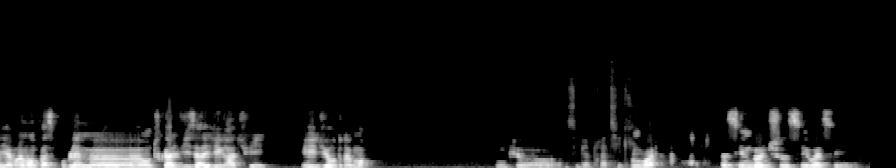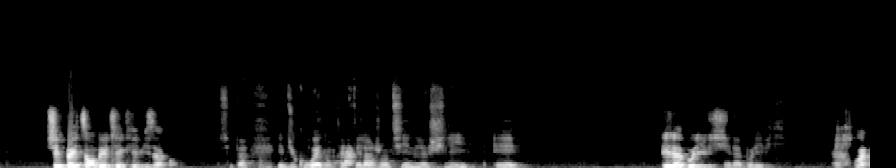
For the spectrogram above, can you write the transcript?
il n'y a vraiment pas ce problème. en tout cas, le visa, il est gratuit et il dure deux mois. Donc, euh, c'est bien pratique. Donc, voilà, ça c'est une bonne chose. C'est ouais, c'est. J'ai pas été embêtée avec les visas. Quoi. Super. Et du coup, ouais, donc tu as fait l'Argentine, le Chili et? Et la Bolivie. Et la Bolivie. Ouais.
